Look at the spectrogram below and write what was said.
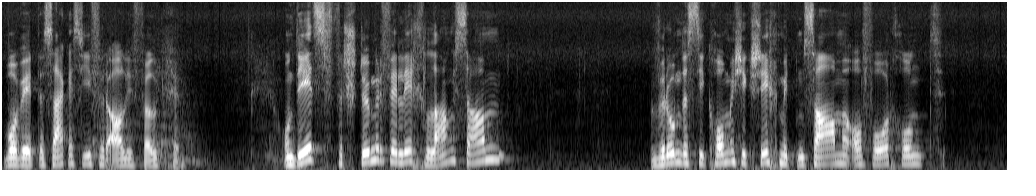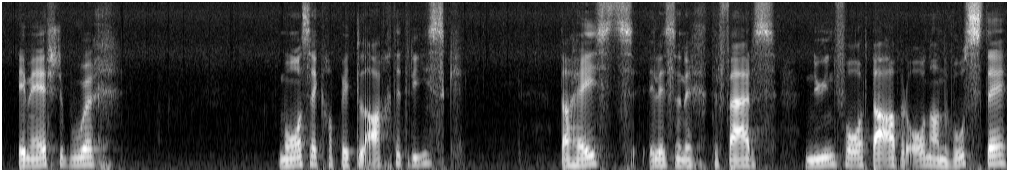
wo wird der Segen sein für alle Völker. Und jetzt verstehen wir vielleicht langsam, warum das die komische Geschichte mit dem Samen auch vorkommt im ersten Buch Mose Kapitel 38. Da heißt es, ich lese euch den Vers 9 vor, da aber Onan wusste,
